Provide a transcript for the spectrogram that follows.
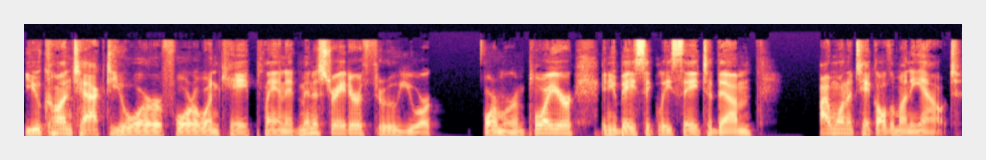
You contact your 401k plan administrator through your former employer, and you basically say to them, I want to take all the money out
